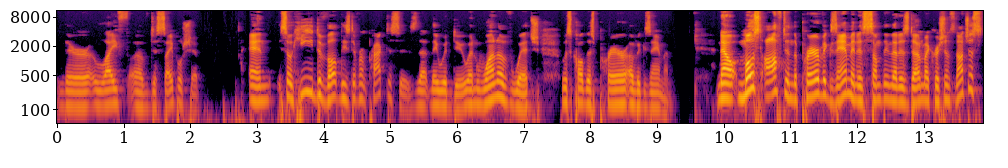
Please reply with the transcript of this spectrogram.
their life of discipleship. And so he developed these different practices that they would do, and one of which was called this prayer of examen. Now, most often, the prayer of examen is something that is done by Christians, not just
